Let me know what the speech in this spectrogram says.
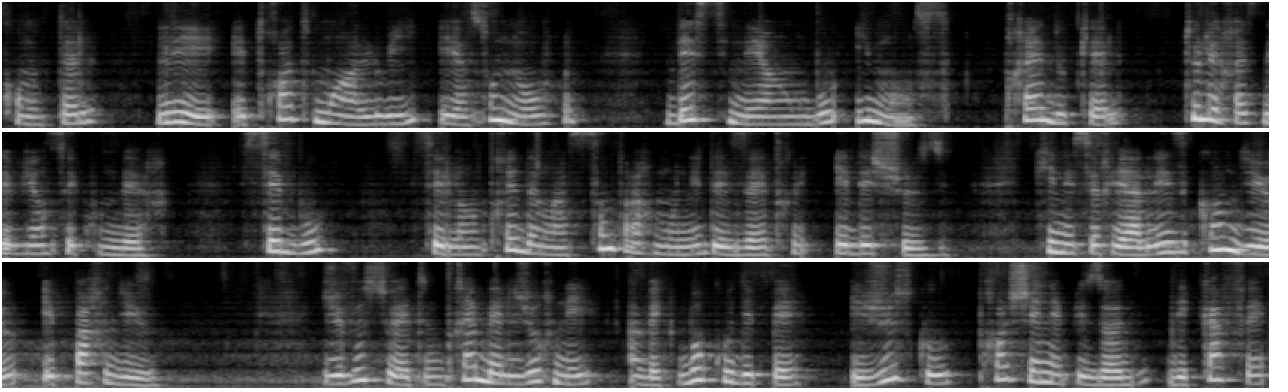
comme tels, liés étroitement à lui et à son œuvre, destinés à un bout immense, près duquel tout le reste devient secondaire. Ce bout, c'est l'entrée dans la sainte harmonie des êtres et des choses, qui ne se réalise qu'en Dieu et par Dieu. Je vous souhaite une très belle journée avec beaucoup de paix et jusqu'au prochain épisode des Cafés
